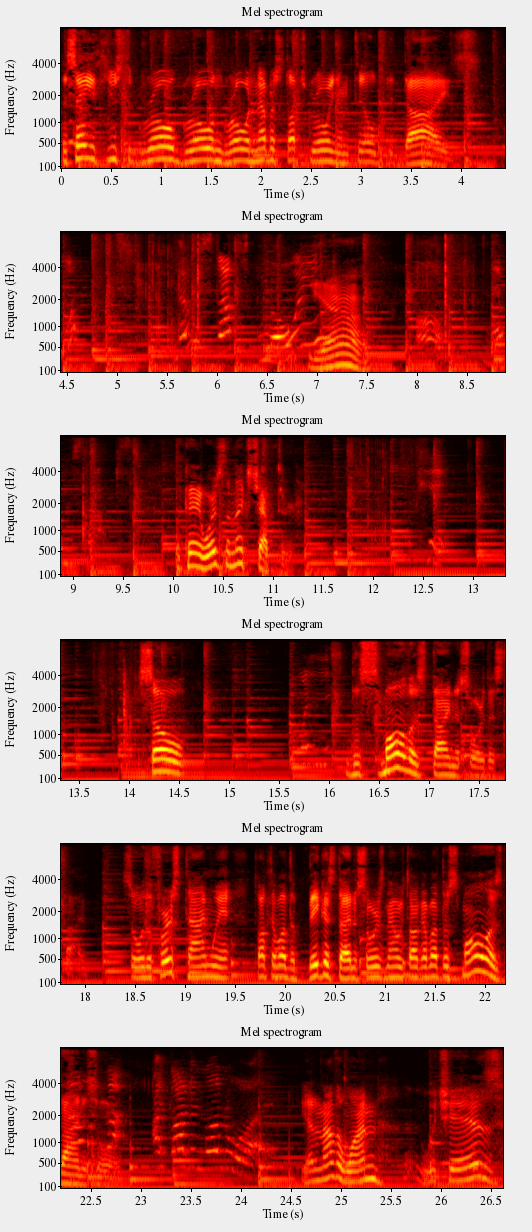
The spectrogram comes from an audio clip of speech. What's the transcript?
They say it used to grow, grow, and grow, and never stops growing until it dies. What? Never stops growing? Yeah. Oh, never stops. Okay, where's the next chapter? Okay. So What is this? The smallest dinosaur this time. So the first time we talked about the biggest dinosaurs, now we talk about the smallest dinosaur. I got another one. Yet another one, which is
